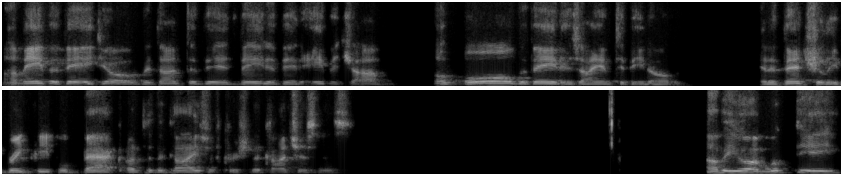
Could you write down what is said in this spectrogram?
Hameva Vejo, Vedanta Vid, Veda Vid, Evacham. Of all the Vedas, I am to be known. And eventually bring people back under the guise of Krishna consciousness. Abhiyo Mukti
